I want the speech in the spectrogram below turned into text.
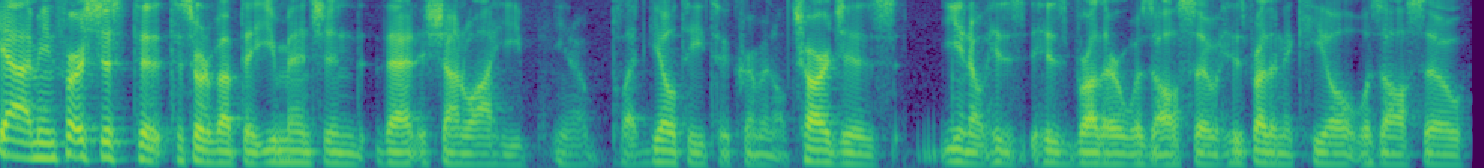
Yeah, I mean, first, just to, to sort of update, you mentioned that Ishan Wahi, you know, pled guilty to criminal charges. You know, his his brother was also his brother Nikhil was also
